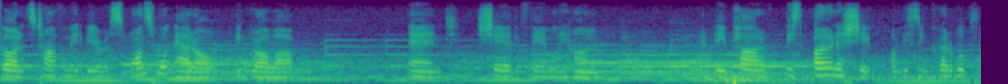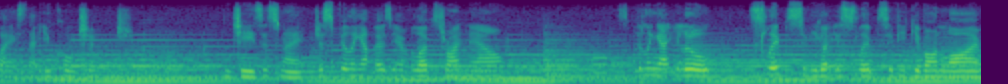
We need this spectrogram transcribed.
God, it's time for me to be a responsible adult and grow up and share the family home and be a part of this ownership of this incredible place that you call church. In Jesus' name. Just filling out those envelopes right now. Just filling out your little slips if you got your slips, if you give online.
